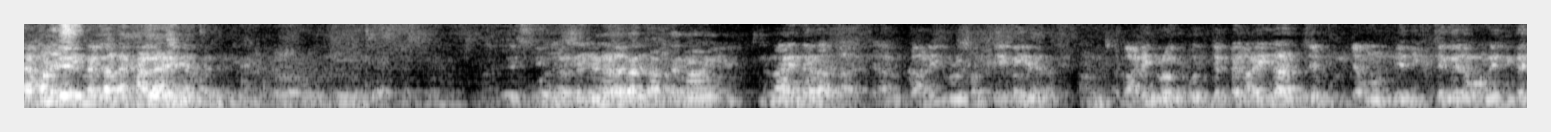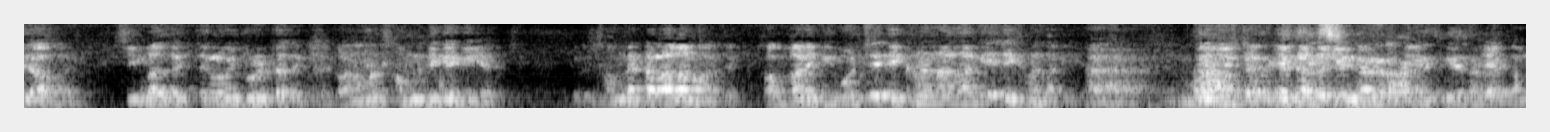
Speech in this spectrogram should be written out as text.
যখনই সিগন্যালটা দেখা যায়। সিগন্যালটা কাটতে না লাইনে রাখা আছে আর গাড়িগুলো সব এগিয়ে যাচ্ছে। গাড়িগুলো প্রত্যেকটা গাড়ি যাচ্ছে। যেমন এদিক থেকে যখন এদিকে যাওয়া হয় সিগন্যাল দেখতে গেলে ওই দূরেরটা দেখতে হয়, কারণ আমরা সামনের দিকে এগিয়ে যাচ্ছি কিন্তু সামনে একটা লাগানো আছে সব গাড়ি কি করছে এইখানে না লাগিয়ে এইখানে দাঁড়িয়ে। একদম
